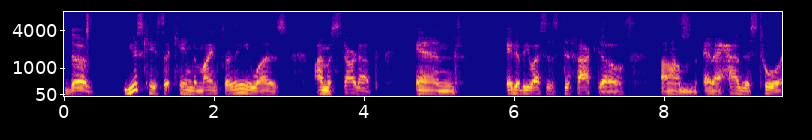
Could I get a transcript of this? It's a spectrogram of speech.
the use case that came to mind for me was I'm a startup and AWS is de facto, um, and I have this tool,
